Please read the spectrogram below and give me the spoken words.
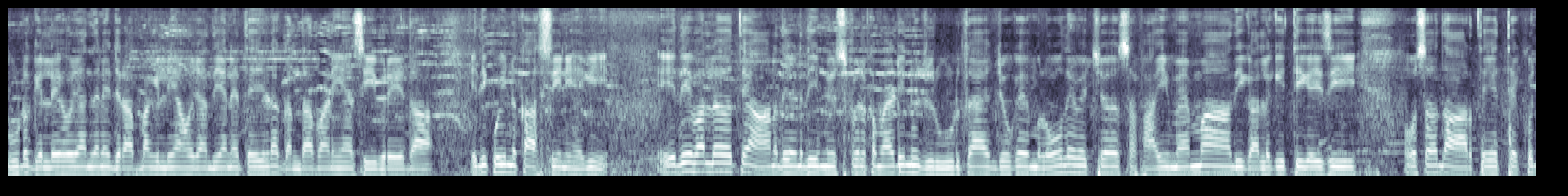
ਬੂਟ ਗਿੱਲੇ ਹੋ ਜਾਂਦੇ ਨੇ, ਜਰਾਬਾਂ ਗਿੱਲੀਆਂ ਹੋ ਜਾਂਦੀਆਂ ਨੇ ਅਤੇ ਜਿਹੜਾ ਗੰਦਾ ਪਾਣੀ ਹੈ ਸੀਵਰੇਜ ਦਾ, ਇਹਦੀ ਕੋਈ ਨਿਕਾਸੀ ਨਹੀਂ ਹੈਗੀ। ਇਹਦੇ ਵੱਲ ਧਿਆਨ ਦੇਣ ਦੀ ਮਿਊਨਿਸਪਲ ਕਮੇਟੀ ਨੂੰ ਜ਼ਰੂਰਤ ਹੈ, ਜੋ ਕਿ ਮਲੋਹ ਦੇ ਵਿੱਚ ਸਫ਼ਾਈ ਮਹਿਮਾ ਦੀ ਗੱਲ ਕੀਤੀ ਗਈ ਸੀ। ਉਸ ਆਧਾਰ 'ਤੇ ਇੱਥੇ ਕੁਝ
